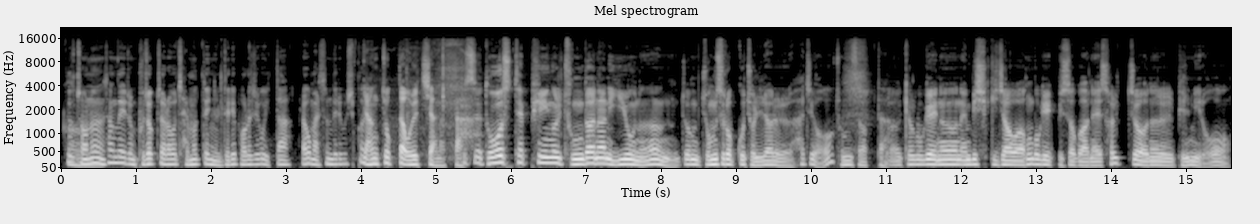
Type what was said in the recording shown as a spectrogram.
그래서 어. 저는 상당히 좀 부적절하고 잘못된 일들이 벌어지고 있다라고 말씀드리고 싶어요. 양쪽 다 옳지 않았다. 글쎄 doorstepping을 중단한 이유는 좀 좀스럽고 졸렬하죠. 좀스럽다. 어, 결국에는 MBC 기자와 홍보기획 비서관의 설전을 빌미로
